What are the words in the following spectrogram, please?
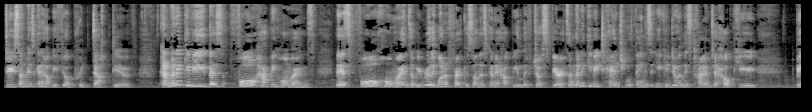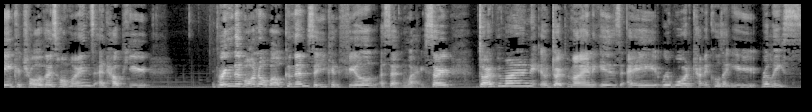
do something that's going to help you feel productive? And I'm going to give you, there's four happy hormones. There's four hormones that we really want to focus on that's going to help you lift your spirits. I'm going to give you tangible things that you can do in this time to help you be in control of those hormones and help you bring them on or welcome them so you can feel a certain way. So dopamine, or dopamine is a reward chemical that you release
